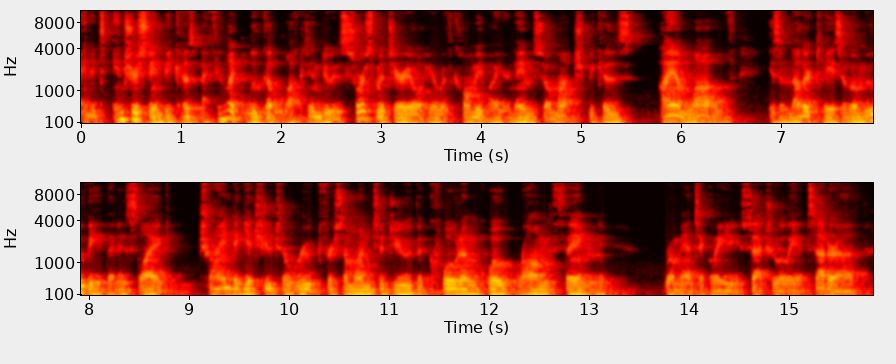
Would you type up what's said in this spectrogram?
And it's interesting because I feel like Luca lucked into his source material here with Call Me By Your Name so much because I Am Love is another case of a movie that is like trying to get you to root for someone to do the quote unquote wrong thing romantically, sexually, etc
